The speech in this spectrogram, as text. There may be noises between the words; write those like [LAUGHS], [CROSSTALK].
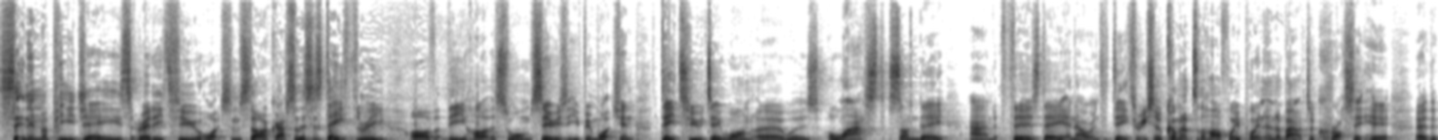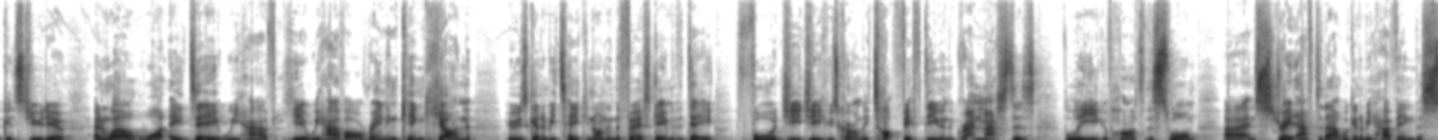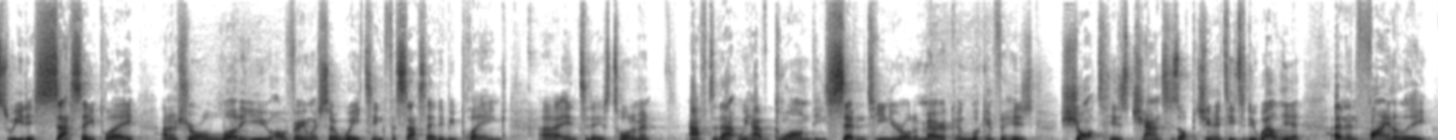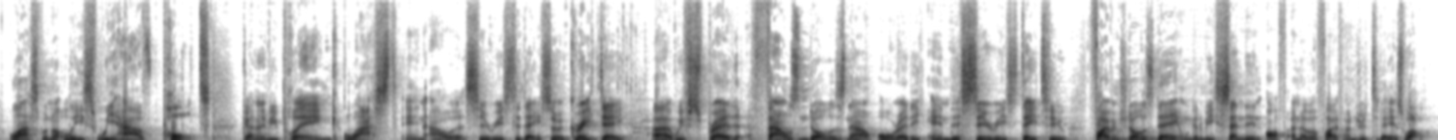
sitting in my PJs, ready to watch some StarCraft. So this is day three of the Heart of the Swarm series that you've been watching. Day two, day one uh, was last Sunday and Thursday, and now we're into day three. So coming up to the halfway point and about to cross it here at the GD Studio. And well, what a day we have here. We have our reigning king Hyun, who's going to be taking on in the first game of the day ForGG, who's currently top 50 in the Grandmasters League of Heart of the Swarm. Uh, and straight after that, we're going to be having the Swedish Sase play, and I'm sure a lot of you are very much so waiting for Sase to be playing uh, in today's tournament. After that, we have Glon, the 17 year old American, looking for his shot, his chance, his opportunity to do well here. And then finally, last but not least, we have Polt, going to be playing last in our series today. So, a great day. Uh, we've spread $1,000 now already in this series, day two. $500 a day, and we're going to be sending off another 500 today as well.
